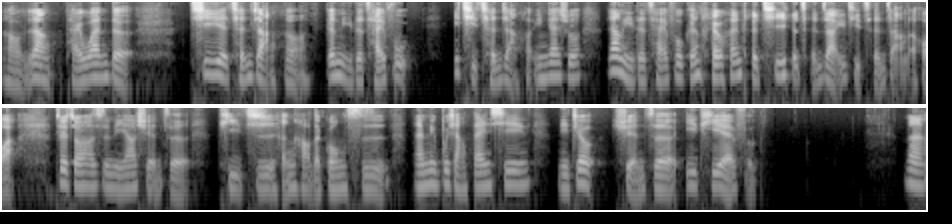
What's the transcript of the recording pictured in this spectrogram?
好让台湾的企业成长啊，跟你的财富。一起成长哈，应该说让你的财富跟台湾的企业成长一起成长的话，最重要是你要选择体质很好的公司。那你不想担心，你就选择 ETF。那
